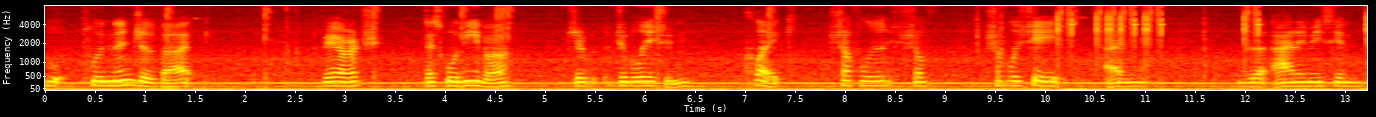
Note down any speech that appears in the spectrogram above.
Blue back. Verge, Disco Diva, Jub Jubilation, Click, Shuffle, Shuff, Shuffle Shapes, and the anime skins.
